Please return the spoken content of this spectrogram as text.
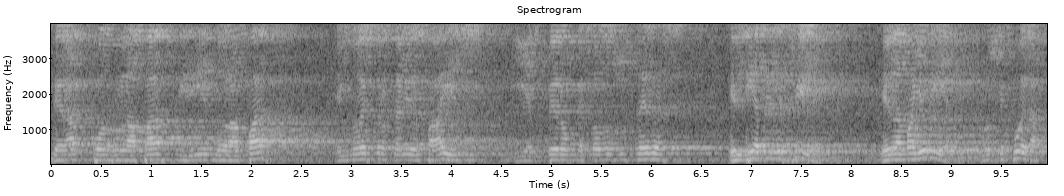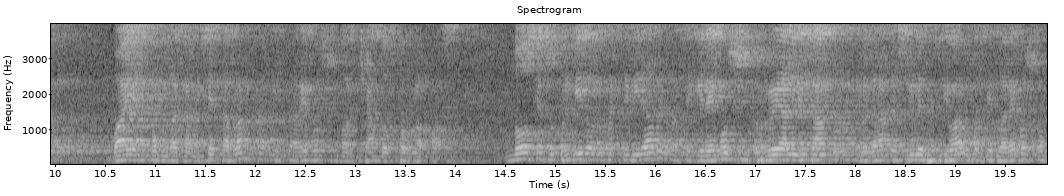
Será por la paz, pidiendo la paz en nuestro querido país y espero que todos ustedes el día del desfile, en la mayoría, los que puedan, vayan con la camiseta blanca y estaremos marchando por la paz. No se han suprimido las actividades, las seguiremos realizando en el gran desfile festival, continuaremos con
